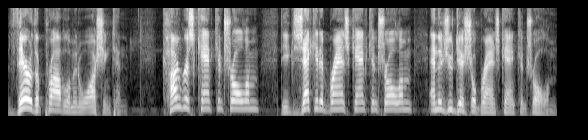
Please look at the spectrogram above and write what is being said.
they're the problem in Washington. Congress can't control them, the executive branch can't control them, and the judicial branch can't control them.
